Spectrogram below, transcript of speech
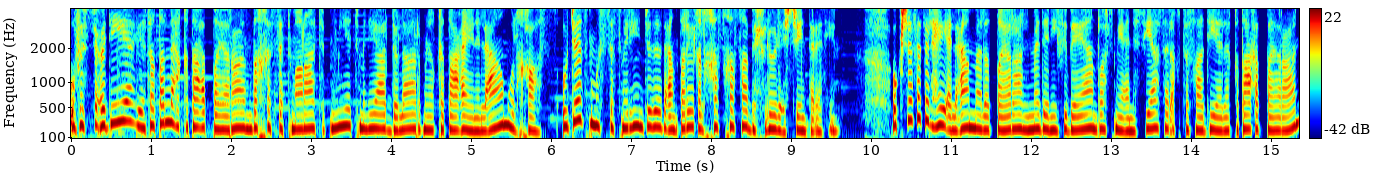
وفي السعودية يتطلع قطاع الطيران ضخ استثمارات ب 100 مليار دولار من القطاعين العام والخاص وجذب مستثمرين جدد عن طريق الخصخصة بحلول 2030 وكشفت الهيئة العامة للطيران المدني في بيان رسمي عن السياسة الاقتصادية لقطاع الطيران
